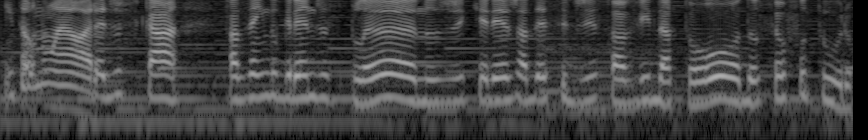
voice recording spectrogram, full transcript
Então não é hora de ficar fazendo grandes planos, de querer já decidir sua vida toda, o seu futuro.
